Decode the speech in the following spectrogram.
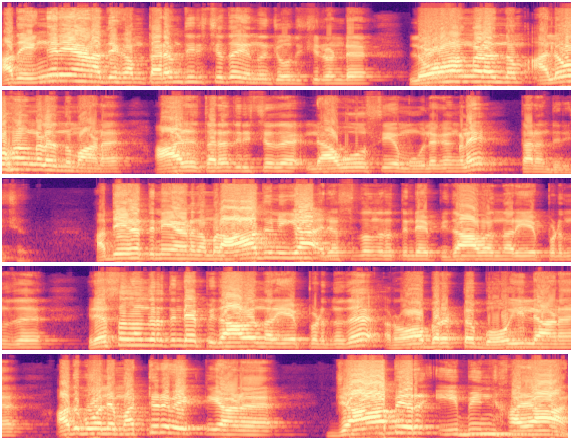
അത് എങ്ങനെയാണ് അദ്ദേഹം തരംതിരിച്ചത് എന്ന് ചോദിച്ചിട്ടുണ്ട്. ലോഹങ്ങളെന്നും അലോഹങ്ങളെന്നുമാണ് ആര് തരംതിരിച്ചത് ലാവോസിയ മൂലകങ്ങളെ തരംതിരിച്ചത് അദ്ദേഹത്തിനെയാണ് നമ്മൾ ആധുനിക രസതന്ത്രത്തിന്റെ പിതാവ് എന്നറിയപ്പെടുന്നത് രസതന്ത്രത്തിന്റെ പിതാവ് എന്നറിയപ്പെടുന്നത് റോബർട്ട് ബോയിലാണ്. അതുപോലെ മറ്റൊരു വ്യക്തിയാണ് ജാബിർ ഇബിൻ ഹയാൻ.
